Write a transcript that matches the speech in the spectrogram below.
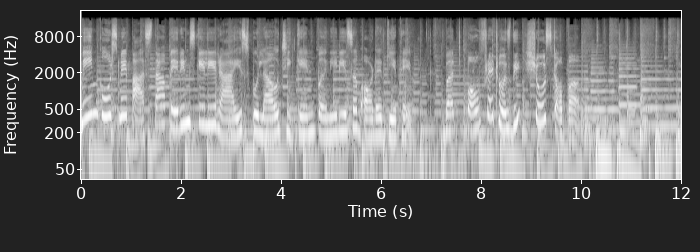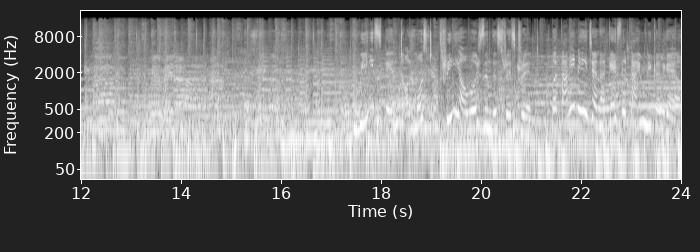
main course में पास्ता, पेरेंट्स के लिए राइस, पुलाव, चिकन, पनीर, ये सब ऑर्डर किए थे but pomfret was the showstopper We spent almost three hours in this restaurant. पता ही नहीं चला कैसे टाइम निकल गया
